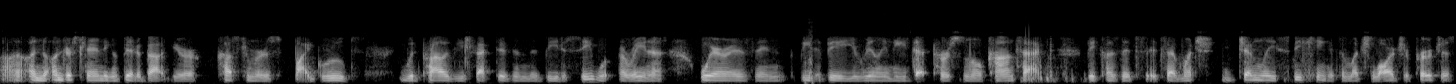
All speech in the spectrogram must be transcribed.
uh, an understanding a bit about your customers by groups would probably be effective in the B2C arena, whereas in B2B you really need that personal contact because it's it's a much generally speaking it's a much larger purchase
